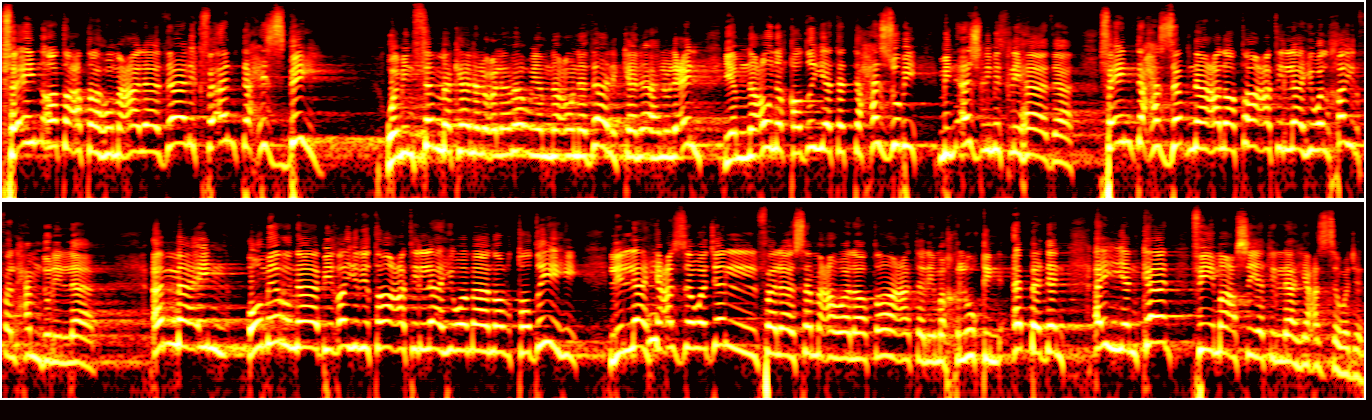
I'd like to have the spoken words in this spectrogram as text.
فإن أطعتهم على ذلك فأنت حزبي. ومن ثم كان العلماء يمنعون ذلك كان أهل العلم يمنعون قضية التحزب من أجل مثل هذا. فإن تحزبنا على طاعة الله والخير فالحمد لله. أما إن أمرنا بغير طاعة الله وما نرتضيه لله عز وجل فلا سمع ولا طاعة لمخلوق أبدا أيا كان في معصية الله عز وجل.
